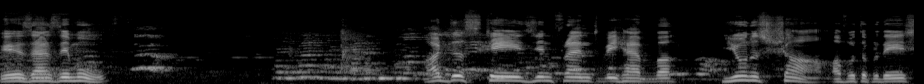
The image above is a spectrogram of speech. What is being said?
Is as they move. At the stage in front, we have uh, Yunus Shah of Uttar Pradesh,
